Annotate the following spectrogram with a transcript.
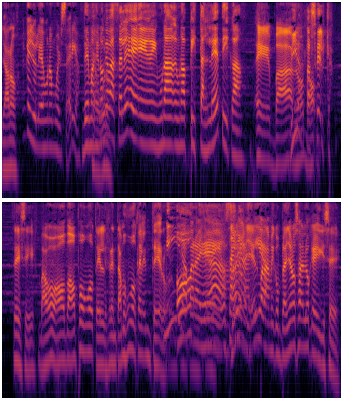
ya no. Es que Julia es una mujer seria. De imagino Seguro. que va a ser en, en una, en una pista atlética. Eh, va, Mira, no, está cerca. Sí, sí. Vamos, vamos, vamos por un hotel. Rentamos un hotel entero. Mira para allá. o sea, No, ayer para mi cumpleaños no saben lo que hice.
